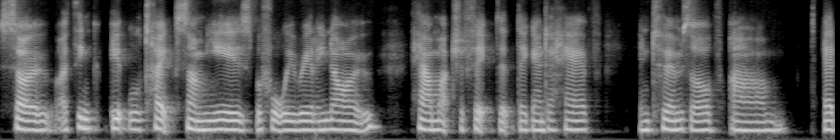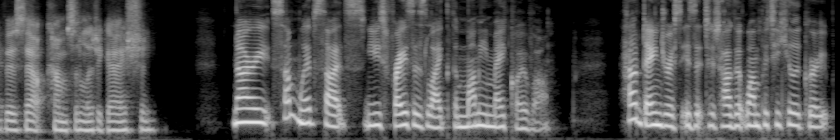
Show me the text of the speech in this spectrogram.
So I think it will take some years before we really know how much effect that they're going to have in terms of um, adverse outcomes and litigation. Ngaire, some websites use phrases like the mummy makeover. How dangerous is it to target one particular group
